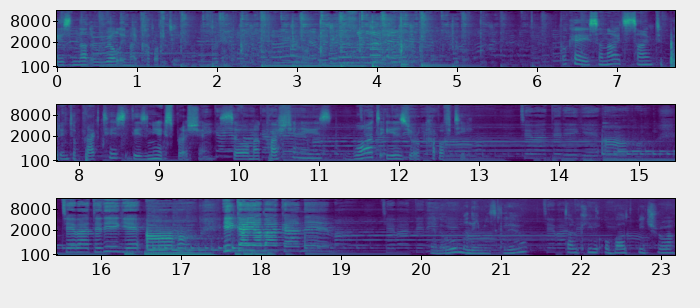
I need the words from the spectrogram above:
is not really my cup of tea. Okay, so now it's time to put into practice this new expression. So, my question is what is your cup of tea? Hello, my name is Claire. Talking about picture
